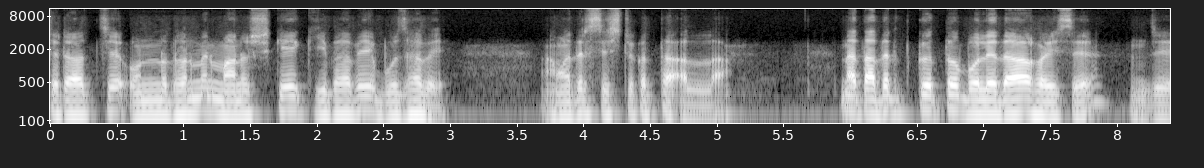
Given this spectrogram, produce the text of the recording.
সেটা হচ্ছে অন্য ধর্মের মানুষকে কীভাবে বোঝাবে? আমাদের সৃষ্টিকর্তা আল্লাহ। না, তাদেরকে তো বলে দেওয়া হয়েছে যে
